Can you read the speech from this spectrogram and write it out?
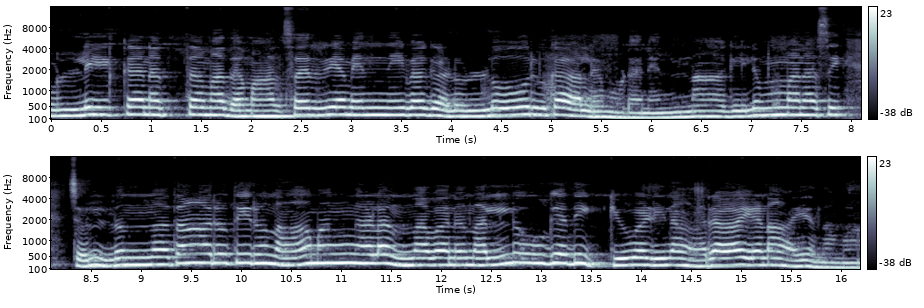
ഉള്ളിൽ കനത്ത മതമാത്സര്യമെന്നിവകളുള്ളോരു കാലമുടനെന്നാകിലും മനസ്സി ചൊല്ലുന്നതാരു തിരുനാമങ്ങളെന്നവന് നല്ലു ഗതിക്കു വഴി നാരായണായ നമ.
